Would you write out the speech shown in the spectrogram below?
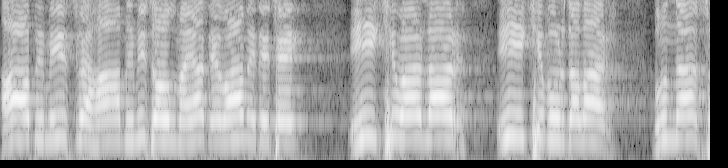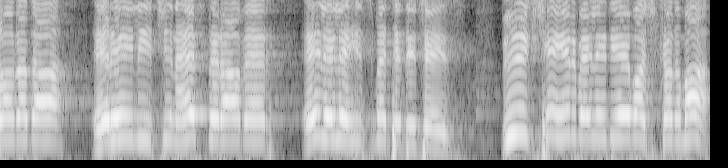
Abimiz ve hamimiz olmaya devam edecek. İyi ki varlar, iyi ki buradalar. Bundan sonra da Ereğli için hep beraber el ele hizmet edeceğiz. Büyükşehir Belediye Başkanıma,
